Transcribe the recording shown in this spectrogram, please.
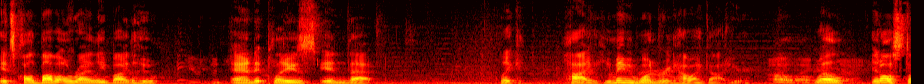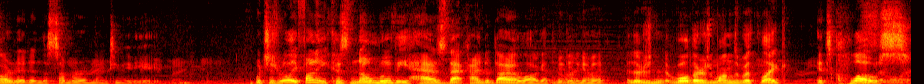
it's called Baba O'Riley by the Who, and it plays in that. Like, hi, you may be wondering how I got here. Oh, okay. Well, it all started in the summer of 1988, which is really funny because no movie has that kind of dialogue at the beginning of it. There's well, there's ones with like It's close.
